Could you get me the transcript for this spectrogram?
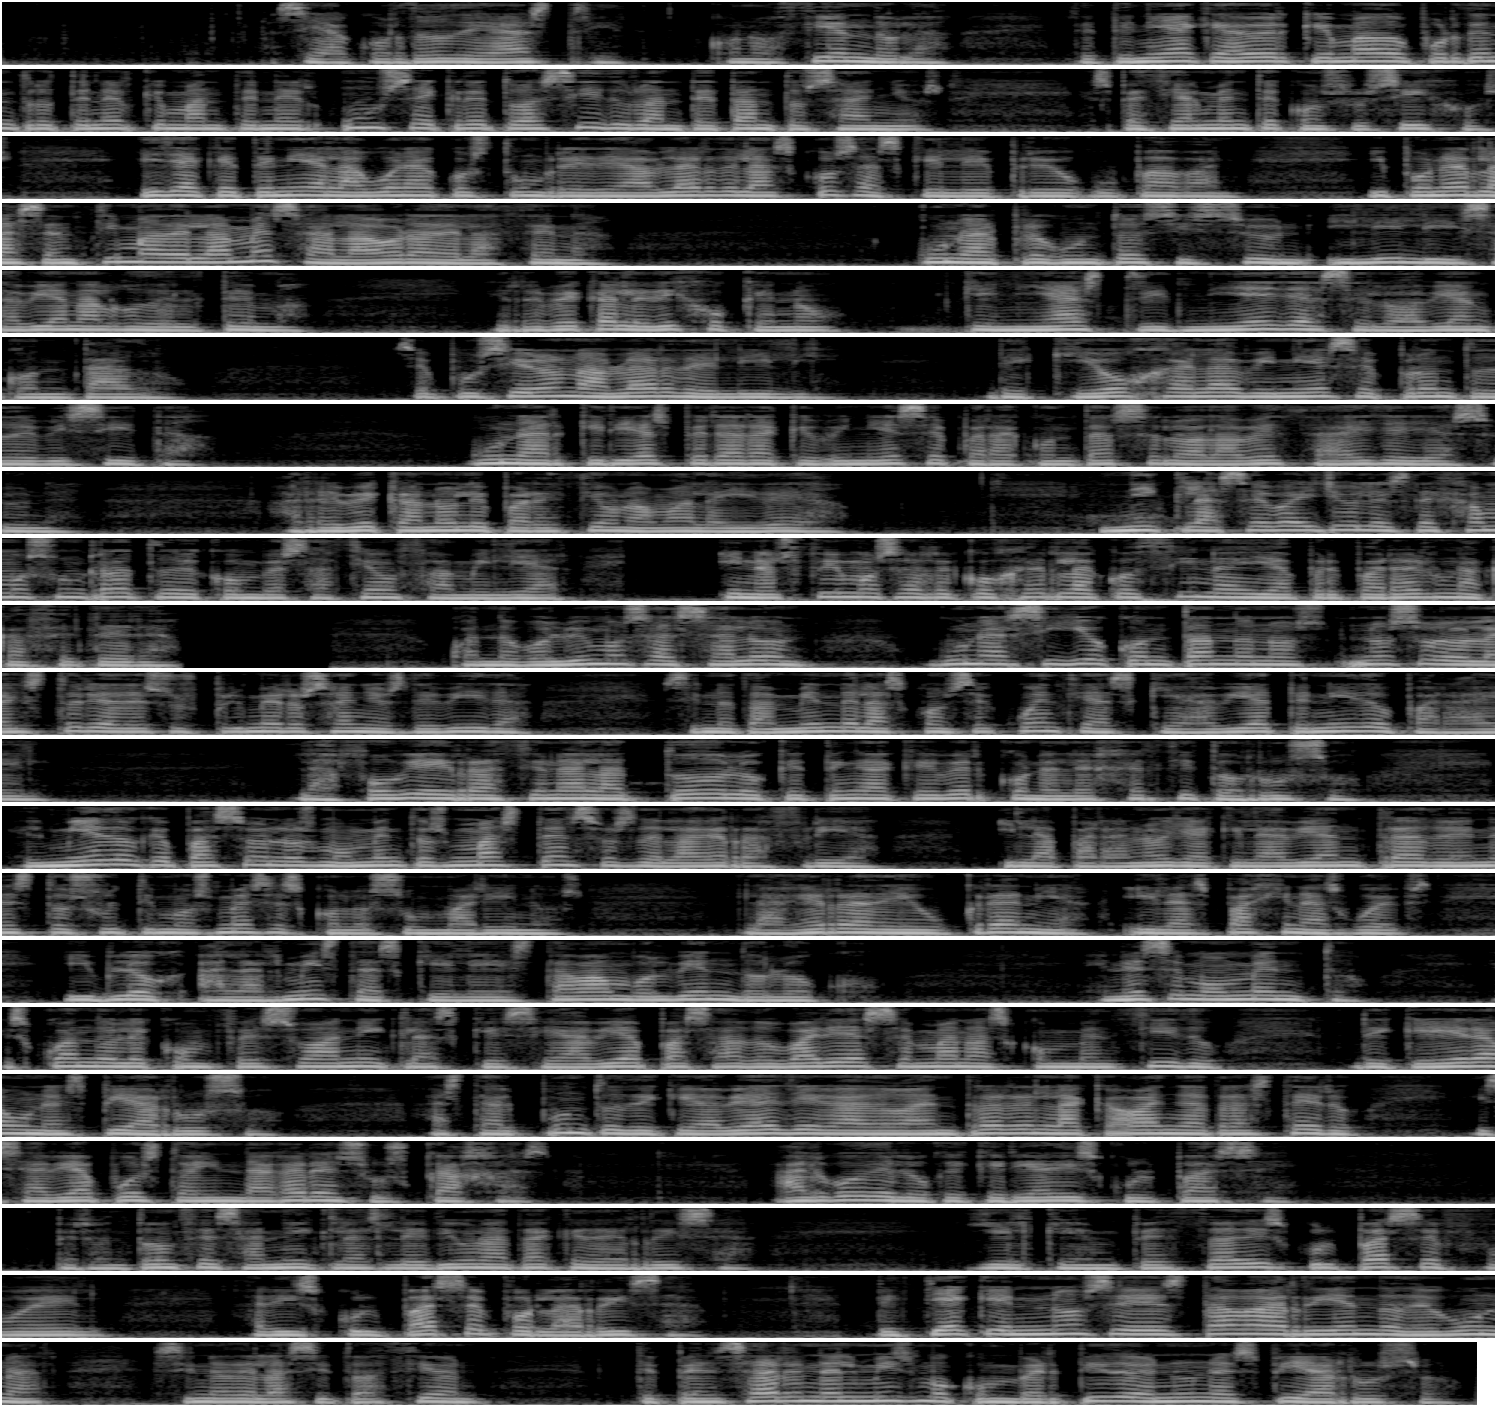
Se acordó de Astrid, conociéndola, le tenía que haber quemado por dentro tener que mantener un secreto así durante tantos años, especialmente con sus hijos, ella que tenía la buena costumbre de hablar de las cosas que le preocupaban y ponerlas encima de la mesa a la hora de la cena. Gunnar preguntó si Sun y Lily sabían algo del tema, y Rebeca le dijo que no, que ni Astrid ni ella se lo habían contado. Se pusieron a hablar de Lily, de que ojalá viniese pronto de visita. Gunnar quería esperar a que viniese para contárselo a la vez a ella y a Sune. A Rebeca no le parecía una mala idea. Niklas, Eva y yo les dejamos un rato de conversación familiar y nos fuimos a recoger la cocina y a preparar una cafetera. Cuando volvimos al salón, Gunnar siguió contándonos no solo la historia de sus primeros años de vida, sino también de las consecuencias que había tenido para él. La fobia irracional a todo lo que tenga que ver con el ejército ruso, el miedo que pasó en los momentos más tensos de la Guerra Fría, y la paranoia que le había entrado en estos últimos meses con los submarinos, la guerra de Ucrania y las páginas web y blog alarmistas que le estaban volviendo loco. En ese momento es cuando le confesó a Niklas que se había pasado varias semanas convencido de que era un espía ruso, hasta el punto de que había llegado a entrar en la cabaña trastero y se había puesto a indagar en sus cajas, algo de lo que quería disculparse. Pero entonces a Niklas le dio un ataque de risa, y el que empezó a disculparse fue él, a disculparse por la risa. Decía que no se estaba riendo de Gunnar, sino de la situación, de pensar en él mismo convertido en un espía ruso.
